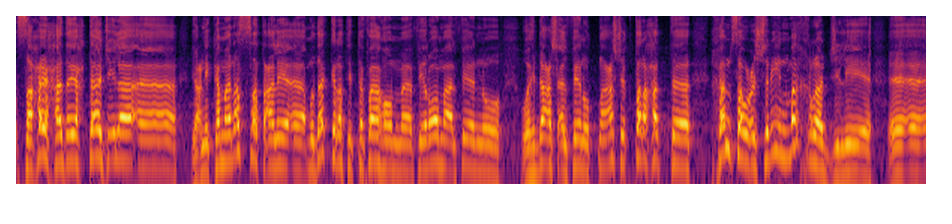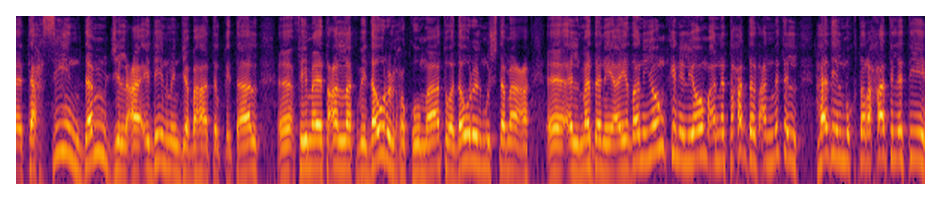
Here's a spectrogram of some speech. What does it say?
صحيح هذا يحتاج إلى يعني كما نصت عليه مذكرة التفاهم في روما 2011 2012 اقترحت 25 مخرج لتحسين دمج العائدين من جبهات القتال فيما يتعلق بدور الحكومات ودور المجتمع المدني أيضا يمكن اليوم أن نتحدث عن مثل هذه المقترحات التي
